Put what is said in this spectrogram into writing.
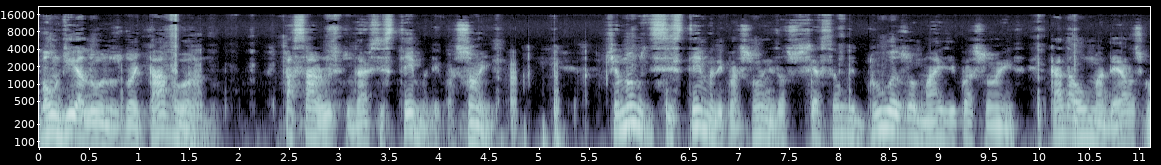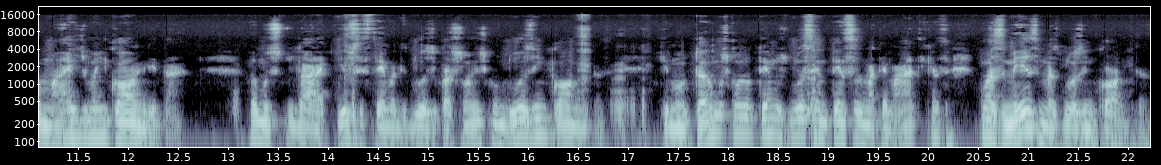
Bom dia, alunos do oitavo ano. Passaram a estudar sistema de equações. Chamamos de sistema de equações a associação de duas ou mais equações, cada uma delas com mais de uma incógnita. Vamos estudar aqui o sistema de duas equações com duas incógnitas, que montamos quando temos duas sentenças matemáticas com as mesmas duas incógnitas.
